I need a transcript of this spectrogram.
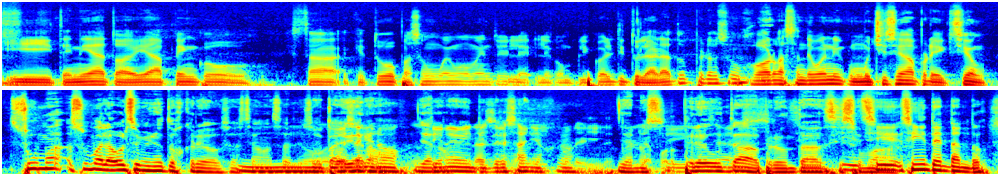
y tenía todavía Penco está, que tuvo, pasó un buen momento y le, le complicó el titularato, pero es un jugador bastante bueno y con muchísima proyección. Suma, suma la bolsa de minutos, creo, Sebastián González. Mm, O parece todavía no, ya tiene no. 23 años, creo. Ya no sé. Preguntaba, preguntaba si sumaba. sigue intentando.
